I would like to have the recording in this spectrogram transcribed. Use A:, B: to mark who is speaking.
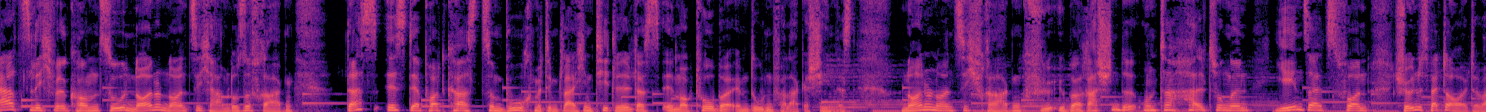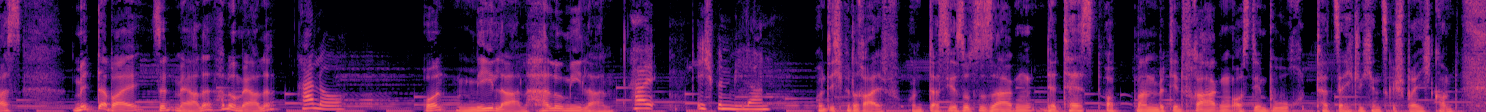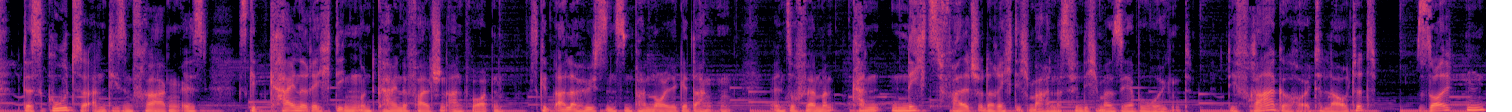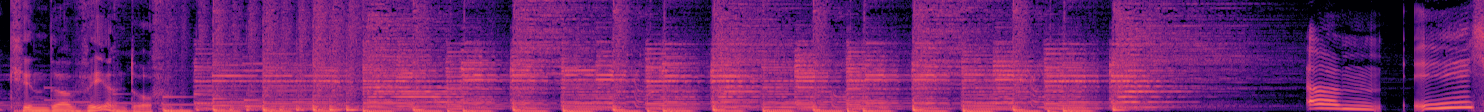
A: Herzlich willkommen zu 99 harmlose Fragen. Das ist der Podcast zum Buch mit dem gleichen Titel, das im Oktober im Duden Verlag erschienen ist. 99 Fragen für überraschende Unterhaltungen jenseits von schönes Wetter heute, was? Mit dabei sind Merle. Hallo Merle.
B: Hallo.
A: Und Milan. Hallo Milan.
B: Hi, ich bin Milan.
A: Und ich bin Ralf. Und das hier ist sozusagen der Test, ob man mit den Fragen aus dem Buch tatsächlich ins Gespräch kommt. Das Gute an diesen Fragen ist, es gibt keine richtigen und keine falschen Antworten. Es gibt allerhöchstens ein paar neue Gedanken. Insofern, man kann nichts falsch oder richtig machen. Das finde ich immer sehr beruhigend. Die Frage heute lautet, sollten Kinder wählen dürfen?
